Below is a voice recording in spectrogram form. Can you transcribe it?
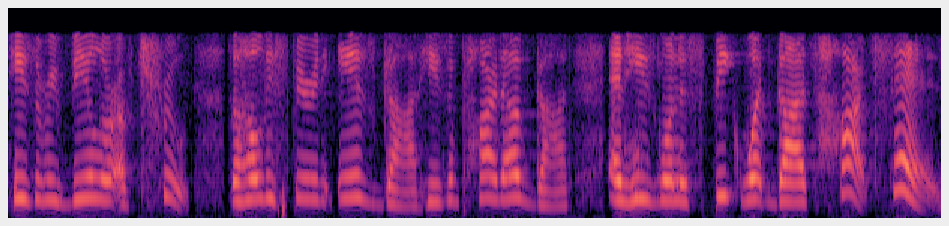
He's the revealer of truth. The Holy Spirit is God. He's a part of God, and He's going to speak what God's heart says.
